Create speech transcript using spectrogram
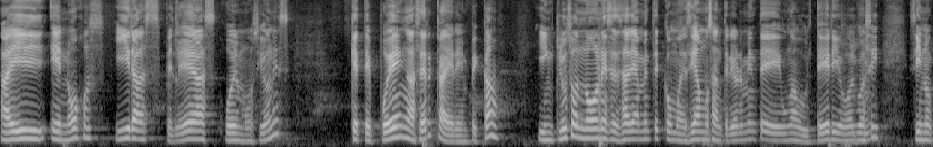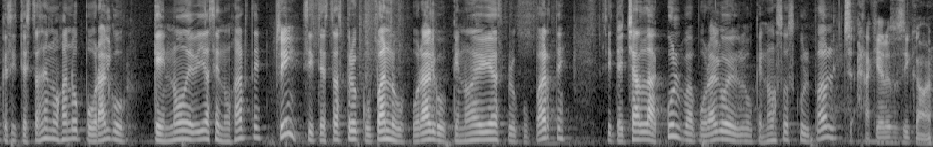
hay enojos, iras, peleas o emociones que te pueden hacer caer en pecado. Incluso no necesariamente, como decíamos anteriormente, un adulterio o algo así, sino que si te estás enojando por algo que no debías enojarte, Sí. si te estás preocupando por algo que no debías preocuparte, si te echas la culpa por algo de lo que no sos culpable. Quiero eso sí, cabrón.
